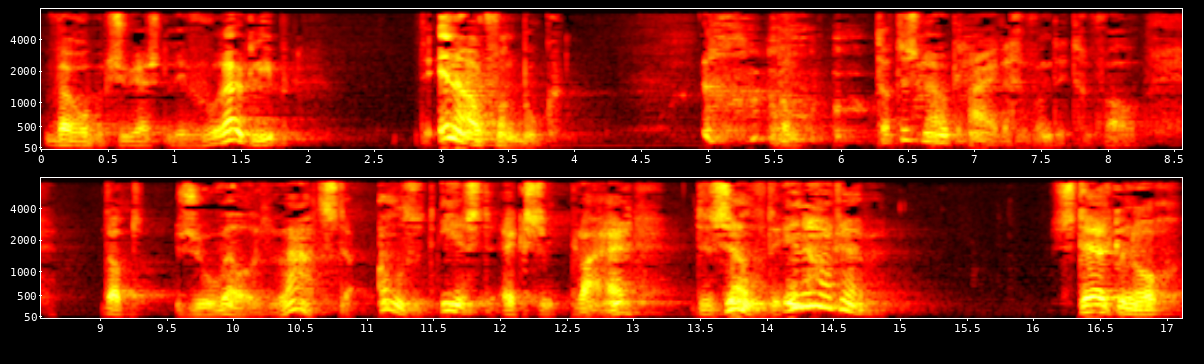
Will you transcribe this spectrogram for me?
waarop ik zojuist even vooruit liep. De inhoud van het boek. Want dat is nou het aardige van dit geval. Dat zowel het laatste als het eerste exemplaar dezelfde inhoud hebben. Sterker nog,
